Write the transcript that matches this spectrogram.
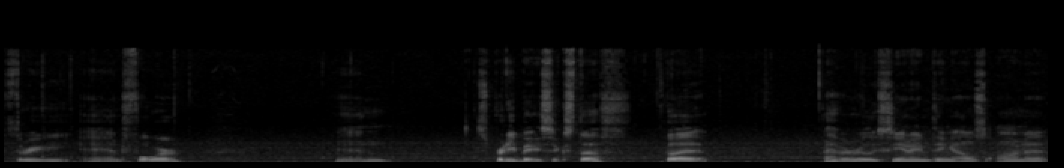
three, and four, and it's pretty basic stuff, but I haven't really seen anything else on it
